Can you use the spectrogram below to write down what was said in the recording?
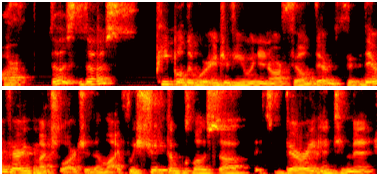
are those those people that we're interviewing in our film, they're they're very much larger than life. We shoot them close up. It's very intimate,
